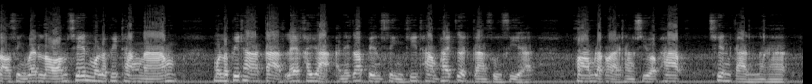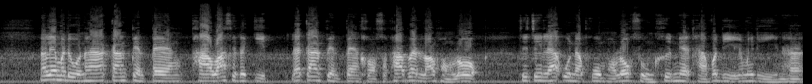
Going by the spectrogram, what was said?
ต่อสิ่งแวดล้อม เช่นมลพิษทางน้ำมลพิษทางอากาศและขยะ อันนี้ก็เป็นสิ่งที่ทำให้เกิดการสูญเสียความหลากหลายทางชีวภาพ เช่นกันนะฮะ นักเรียนมาดูนะฮะการเปลี่ยนแปลงภาวะเศรษฐกิจ และการเปลี่ยนแปลงของสภาพแวดล้อมของโลก จริง ๆ แล้วอุณหภูมิของโลกสูงขึ้นเนี่ยถามว่าดีหรือไม่ดีนะฮะ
